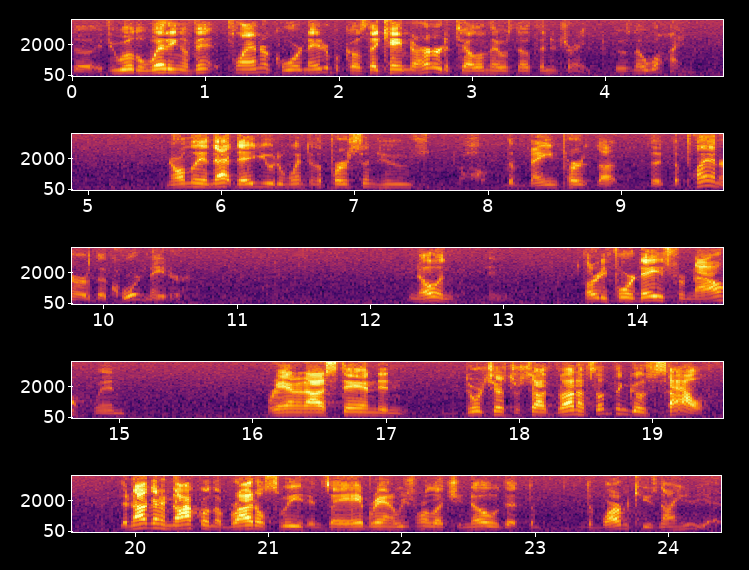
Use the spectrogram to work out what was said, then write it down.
the, if you will, the wedding event planner, coordinator, because they came to her to tell them there was nothing to drink. There was no wine. Normally in that day, you would have went to the person who's the main person, the, the, the, planner the coordinator. You know, in 34 days from now, when Brian and I stand in Dorchester, South Carolina, if something goes south, they're not going to knock on the bridal suite and say, hey, Brian, we just want to let you know that the, the barbecue's not here yet.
